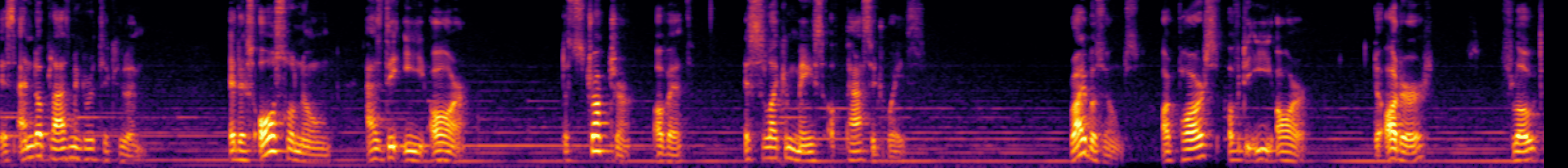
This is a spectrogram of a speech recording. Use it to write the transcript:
is endoplasmic reticulum. It is also known as the ER. The structure of it is like a maze of passageways. Ribosomes are parts of the ER. The others float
